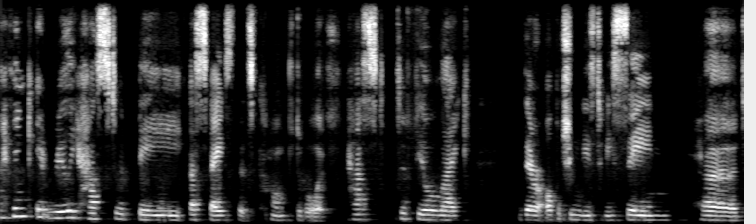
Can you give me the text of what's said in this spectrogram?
I think it really has to be a space that's comfortable. It has to feel like there are opportunities to be seen, heard,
